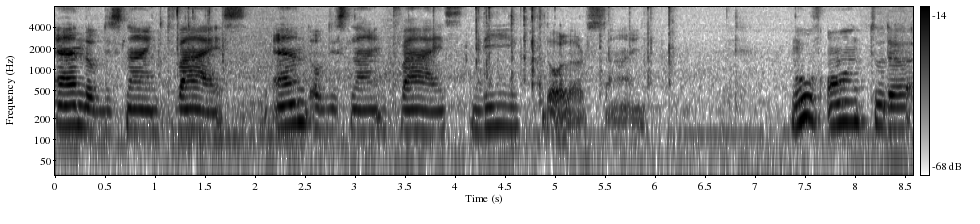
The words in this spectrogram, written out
end of this line twice end of this line twice the dollar sign. Move on to the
